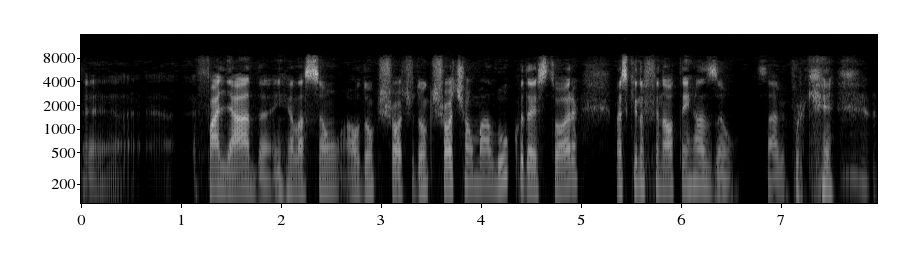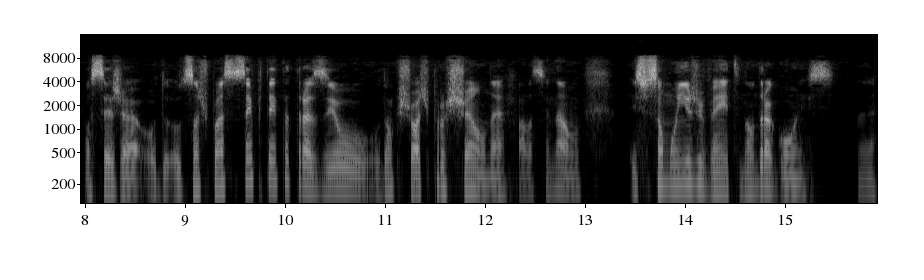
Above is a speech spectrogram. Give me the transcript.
é, falhada em relação ao Don Quixote. O Don Quixote é um maluco da história, mas que no final tem razão, sabe? Porque, ou seja, o, o Sancho Panza sempre tenta trazer o, o Don Quixote para o chão, né? Fala assim, não, isso são moinhos de vento, não dragões, né?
